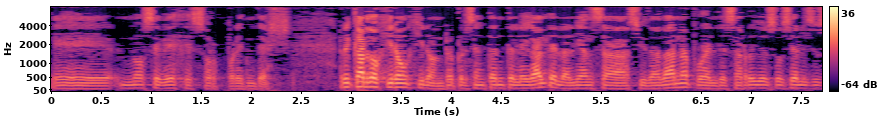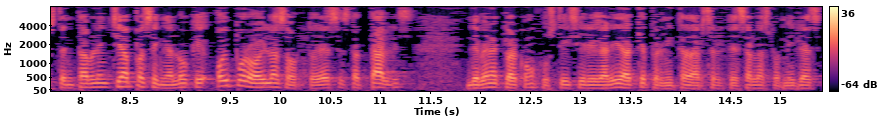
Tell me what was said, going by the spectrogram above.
eh, no se deje sorprender. Ricardo Girón Girón, representante legal de la Alianza Ciudadana por el Desarrollo Social y Sustentable en Chiapas, señaló que hoy por hoy las autoridades estatales deben actuar con justicia y legalidad que permita dar certeza a las familias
